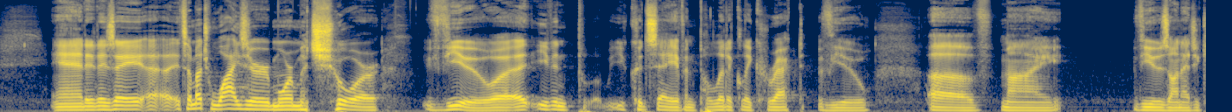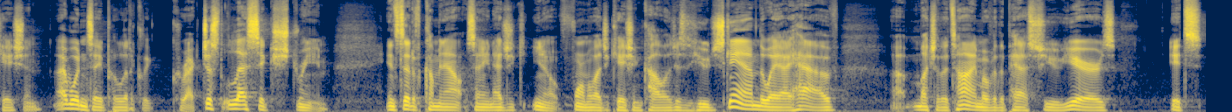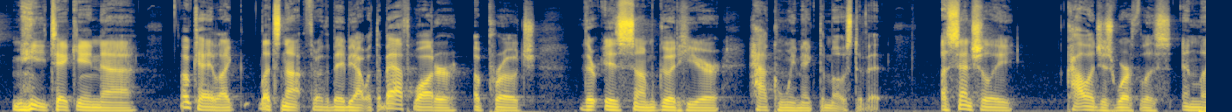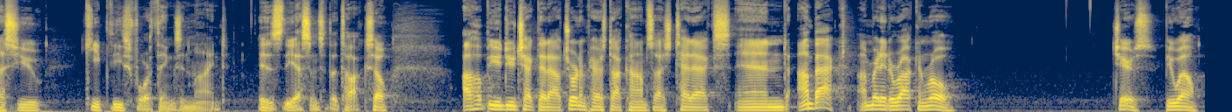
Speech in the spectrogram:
and it is a uh, it's a much wiser, more mature view, uh, even you could say even politically correct view of my views on education. I wouldn't say politically correct, just less extreme instead of coming out saying edu- you know formal education college is a huge scam the way I have uh, much of the time over the past few years, it's me taking uh, okay, like let's not throw the baby out with the bathwater approach. There is some good here. How can we make the most of it? Essentially, college is worthless unless you keep these four things in mind. Is the essence of the talk. So. I hope you do check that out, jordanparis.com slash TEDx. And I'm back. I'm ready to rock and roll. Cheers. Be well.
